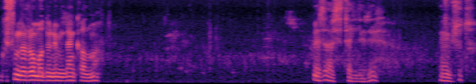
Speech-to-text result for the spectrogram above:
Bu kısımda Roma döneminden kalma mezar sitelleri mevcut.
